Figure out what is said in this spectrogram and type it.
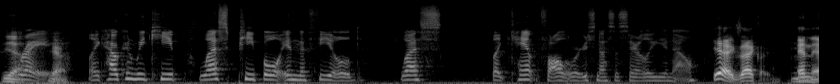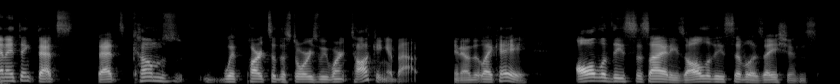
Yeah. right. yeah. Like, how can we keep less people in the field, less like camp followers necessarily? You know. Yeah, exactly. And Mhm. and I think that's that comes with parts of the stories we weren't talking about. You know, that like, hey, all of these societies, all of these civilizations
